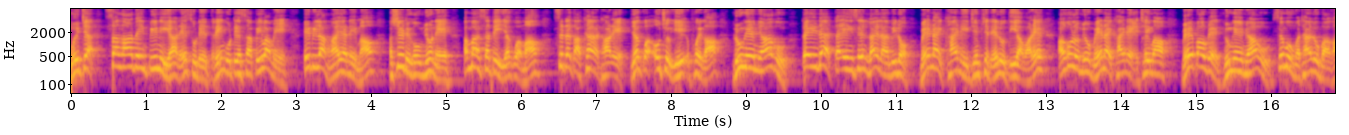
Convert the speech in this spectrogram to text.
ငွေကျပ်15သိန်းပေးနေရတယ်ဆိုတဲ့သတင်းကိုတင်ဆက်ပေးပါမယ်။အေပီလာ9ရက်နေ့မှာအရှိတကုံမြို့နယ်အမှတ်7ရက်ကွက်မှာစစ်တပ်ကခန့်အပ်ထားတဲ့ရက်ကွက်အုပ်ချုပ်ရေးအဖွဲ့ကလူငယ်များကိုတိန်တက်တိုင်စင်းလိုက်လံပြီးတော့မဲနိုင်ခိုင်းနေခြင်းဖြစ်တယ်လို့သိရပါတယ်။အခုလိုမျိုးမဲနိုင်ခိုင်းတဲ့အချိန်မှာမဲပေါက်တဲ့လူငယ်များကိုစစ်မှုမထမ်းလို့ပါက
